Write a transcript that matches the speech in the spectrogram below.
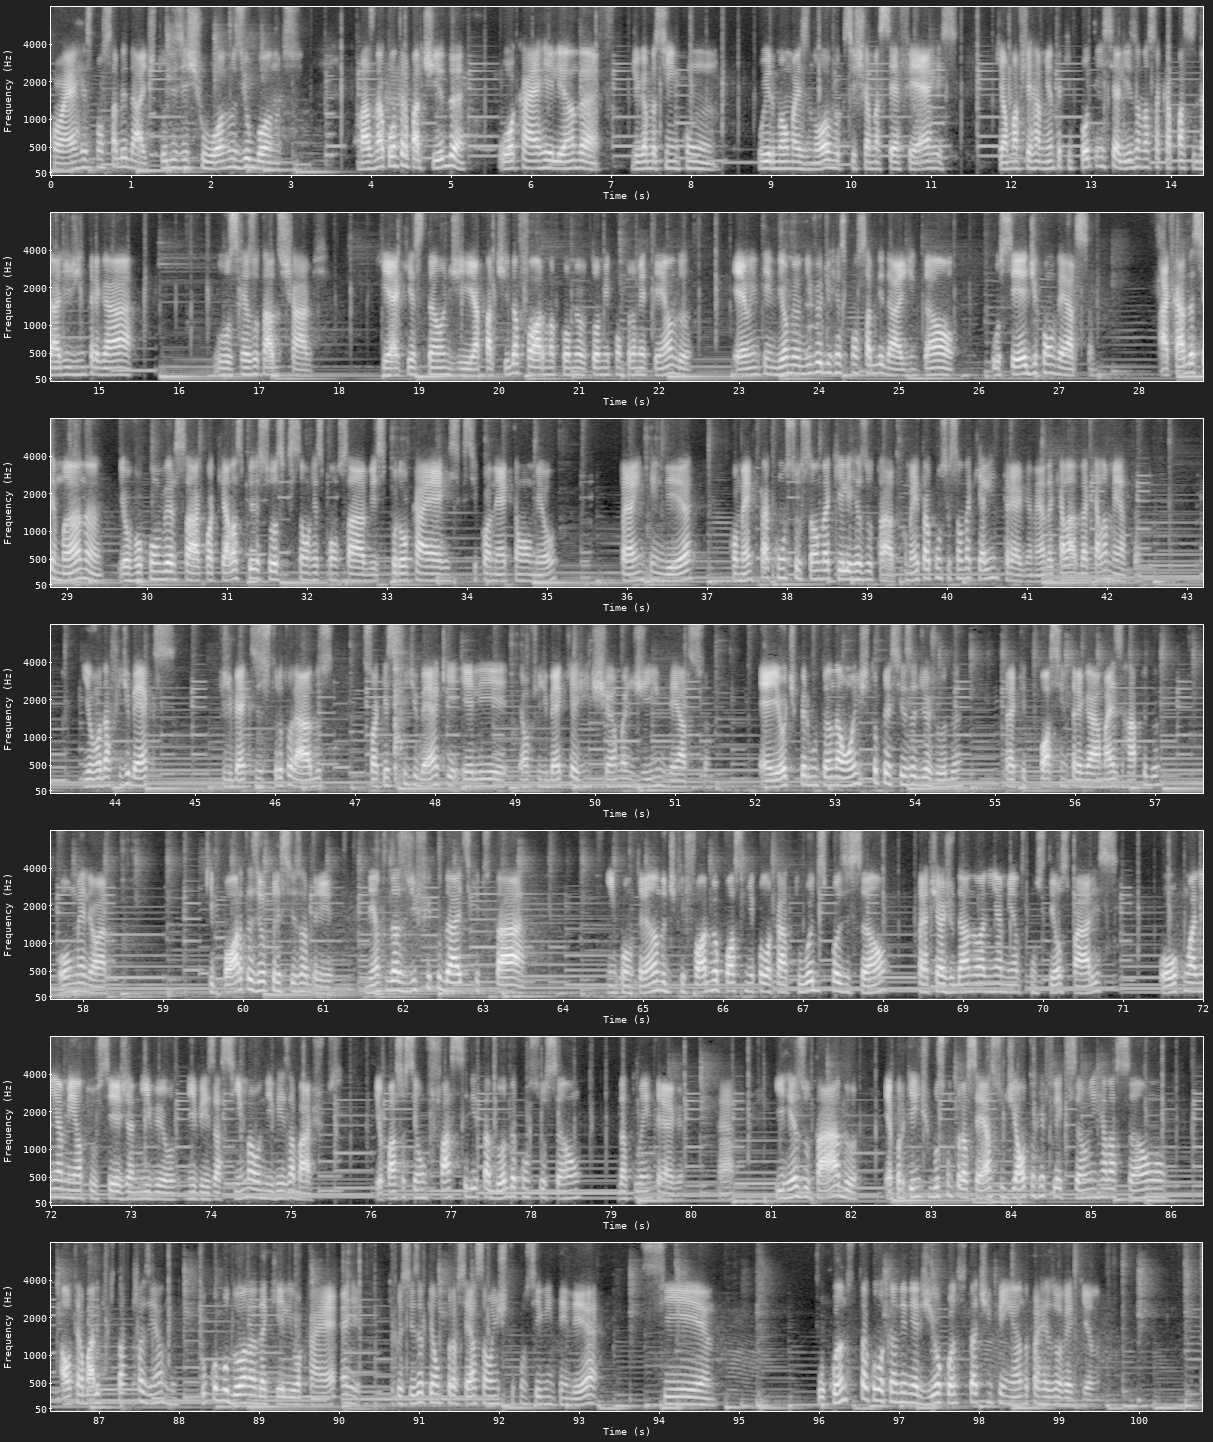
qual é a responsabilidade. Tudo existe o ônus e o bônus. Mas na contrapartida, o OKR ele anda, digamos assim, com o irmão mais novo que se chama CFRs, que é uma ferramenta que potencializa a nossa capacidade de entregar os resultados-chave, que é a questão de, a partir da forma como eu estou me comprometendo, é eu entender o meu nível de responsabilidade. Então, o C é de conversa a cada semana eu vou conversar com aquelas pessoas que são responsáveis por OKRs que se conectam ao meu, para entender como é que está a construção daquele resultado, como é que está a construção daquela entrega, né, daquela, daquela meta. E eu vou dar feedbacks, feedbacks estruturados, só que esse feedback, ele é um feedback que a gente chama de inverso. É eu te perguntando aonde tu precisa de ajuda para que tu possa entregar mais rápido ou melhor, que portas eu preciso abrir dentro das dificuldades que tu está encontrando, de que forma eu posso me colocar à tua disposição para te ajudar no alinhamento com os teus pares ou com alinhamento seja nível níveis acima ou níveis abaixo. Eu passo a ser um facilitador da construção da tua entrega, né? E resultado é porque a gente busca um processo de autorreflexão em relação ao trabalho que tu está fazendo. Tu como dona daquele OKR, tu precisa ter um processo onde tu consiga entender se o quanto tu está colocando energia ou quanto tu está te empenhando para resolver aquilo.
